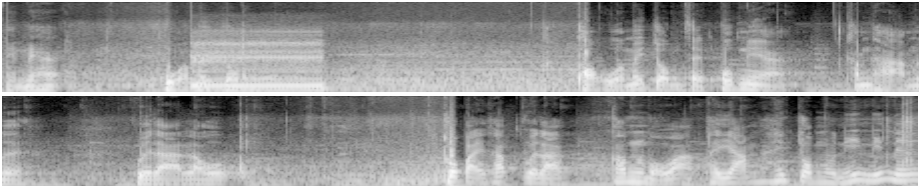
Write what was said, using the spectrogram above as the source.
เห็นไหมฮะ หัวไม่จม พอหัวไม่จมเสร็จปุ๊บเนี่ยคำถามเลย เวลาเราทั่วไปครับ เวลาเขาบอกว่าพยายามให้จมกว่านี้นิดนึง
